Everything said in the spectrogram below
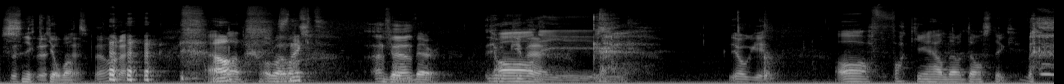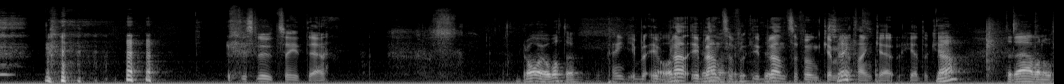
snyggt jobbat. Det, det var det. Bra jobbat. snyggt. Yogi Bear. Yogi Ah, Bear. nej. Yogi. Åh fucking hell, den, den var snygg. Till slut så hittade jag det. Bra jobbat det. Tänk, ibland, Ja, ibland, så, ibland så funkar mina tankar helt okej. Ja. Det där var nog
